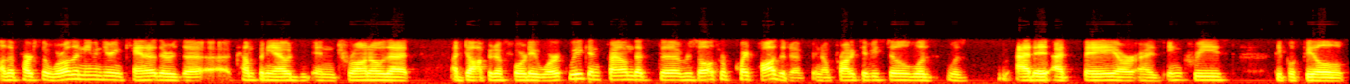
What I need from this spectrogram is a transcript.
other parts of the world, and even here in Canada, there's a, a company out in Toronto that adopted a four-day work week and found that the results were quite positive. You know, productivity still was was at at bay or has increased. People feel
